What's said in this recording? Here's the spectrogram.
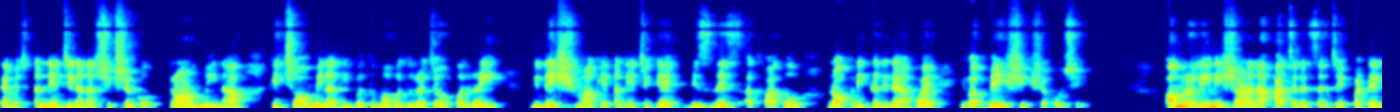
તેમજ અન્ય જિલ્લાના શિક્ષકો ત્રણ મહિના કે છ મહિનાથી વધુમાં વધુ રજા ઉપર રહી વિદેશમાં કે અન્ય જગ્યાએ બિઝનેસ અથવા તો નોકરી કરી રહ્યા હોય એવા બે શિક્ષકો છે. અમરોલીની શાળાના આચાર્ય સંજય પટેલ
